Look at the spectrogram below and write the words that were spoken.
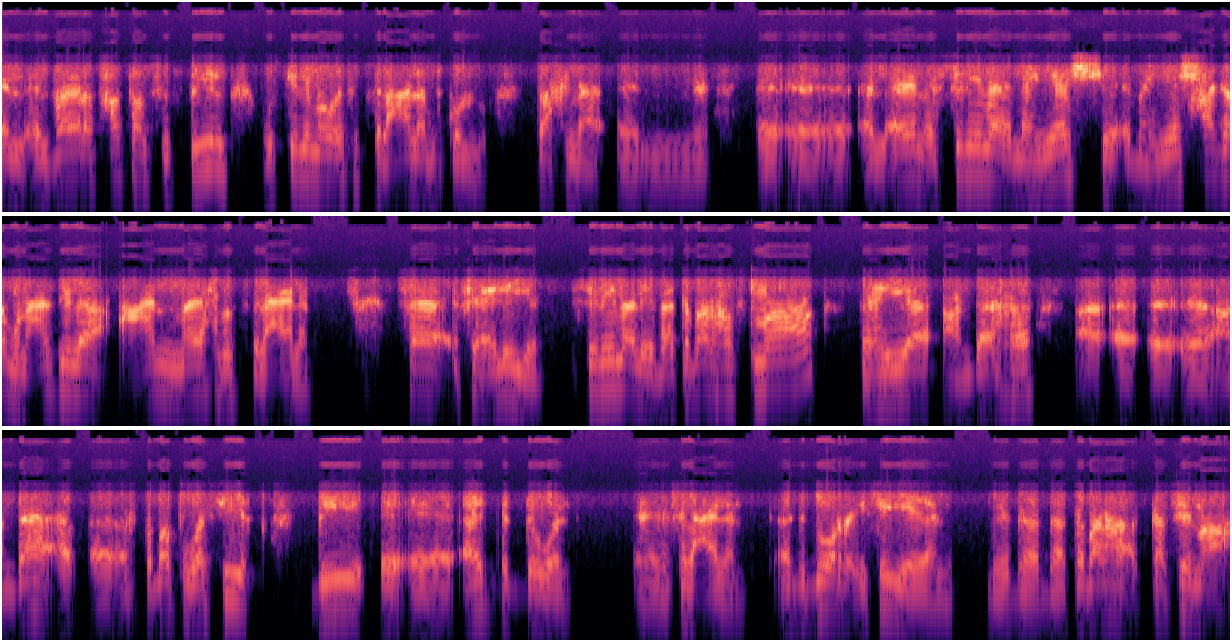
الفيروس حصل في الصين والسينما وقفت في العالم كله. فإحنا آه، آه، الآن السينما ما هياش ما هياش حاجة منعزلة عن ما يحدث في العالم. ففعليا السينما باعتبارها صناعة فهي عندها عندها ارتباط وثيق بعده دول في العالم. عده دول رئيسيه يعني. باعتبارها كصناعة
